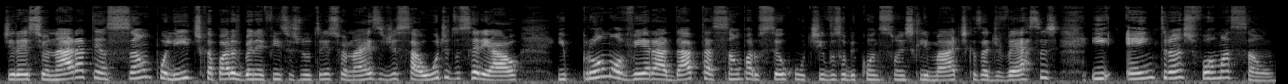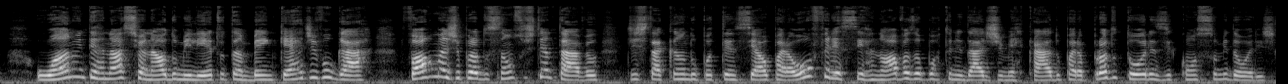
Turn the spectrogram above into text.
direcionar a atenção política para os benefícios nutricionais e de saúde do cereal e promover a adaptação para o seu cultivo sob condições climáticas adversas e em transformação. O Ano Internacional do Milheto também quer divulgar formas de produção sustentável, destacando o potencial para oferecer novas oportunidades de mercado para produtores e consumidores.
